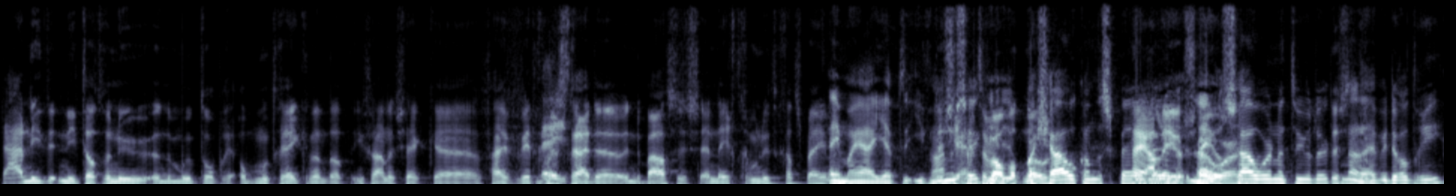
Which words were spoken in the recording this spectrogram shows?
Ja, niet, niet dat we nu er moet op, op moeten rekenen dat Ivanusek eh 45 Nee. wedstrijden in de basis en 90 minuten gaat spelen. Nee, maar ja, je hebt de Ivanusek, Dus je hebt er wel wat nodig. Pashao kan er spelen, Nou ja, Leo Leo Sauer. Natuurlijk. Dus nou, dan heb je er al drie.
